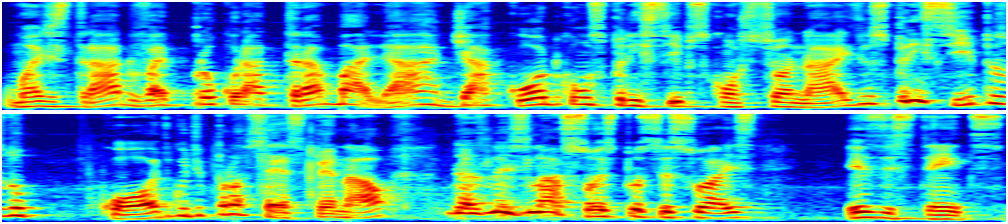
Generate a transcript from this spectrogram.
O magistrado vai procurar trabalhar de acordo com os princípios constitucionais e os princípios do Código de Processo Penal das legislações processuais existentes.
